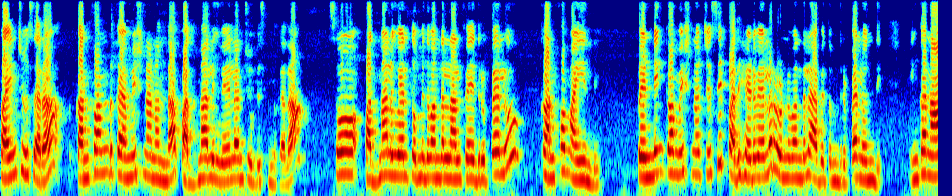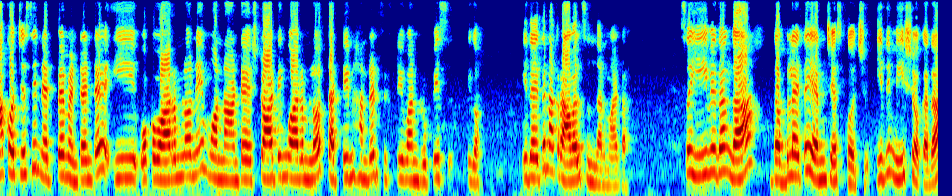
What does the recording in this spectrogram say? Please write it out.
పైన చూసారా? కన్ఫర్మ్డ్ కమిషన్ అని ఉందా? పద్నాలుగు వేలు అని చూపిస్తుంది కదా. సో పద్నాలుగు వేల తొమ్మిది వందల నలభై ఐదు రూపాయలు కన్ఫర్మ్ అయ్యింది. పెండింగ్ కమిషన్ వచ్చేసి పదిహేడు వేల రెండు వందల యాభై తొమ్మిది రూపాయలు ఉంది. ఇంకా నాకు వచ్చేసి నెట్ పేమెంట్ అంటే ఈ ఒక వారంలోనే మొన్న అంటే స్టార్టింగ్ వారంలో thirteen hundred fifty one rupees. ఇగో ఇదైతే నాకు రావాల్సి ఉందన్నమాట. సో ఈ విధంగా డబ్బులు అయితే ఎర్న్ చేసుకోవచ్చు. ఇది మీషో కదా?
